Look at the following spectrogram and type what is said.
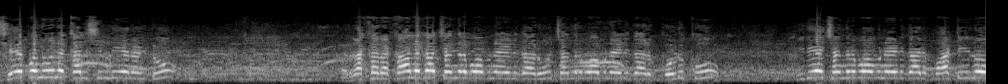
చేప నూనె కలిసింది అని అంటూ రకరకాలుగా చంద్రబాబు నాయుడు గారు చంద్రబాబు నాయుడు గారు కొడుకు ఇదే చంద్రబాబు నాయుడు గారి పార్టీలో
